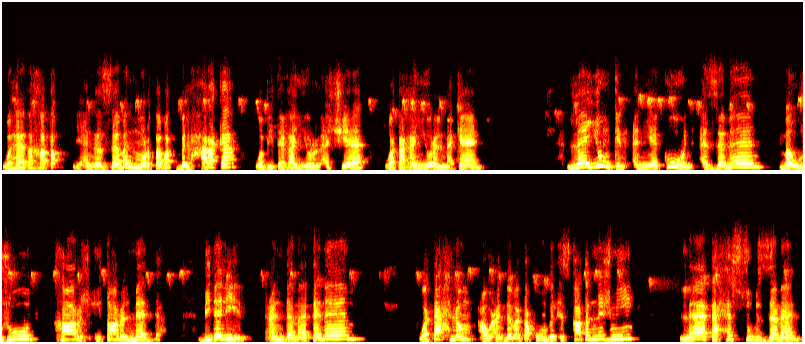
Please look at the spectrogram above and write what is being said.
وهذا خطأ لأن الزمن مرتبط بالحركة وبتغير الأشياء وتغير المكان. لا يمكن أن يكون الزمان موجود خارج إطار المادة بدليل عندما تنام وتحلم أو عندما تقوم بالإسقاط النجمي لا تحس بالزمان.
